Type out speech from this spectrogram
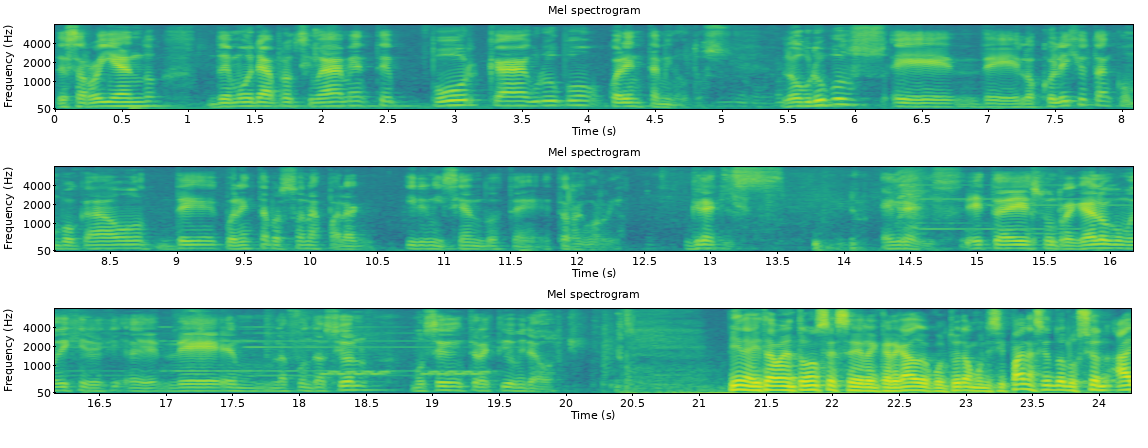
desarrollando. Demora aproximadamente por cada grupo 40 minutos. Los grupos eh, de los colegios están convocados de 40 personas para ir iniciando este, este recorrido. Gratis. Es gratis. Este es un regalo, como dije, eh, de la Fundación Museo Interactivo Mirador. Bien, ahí estaba entonces el encargado de Cultura Municipal haciendo alusión a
